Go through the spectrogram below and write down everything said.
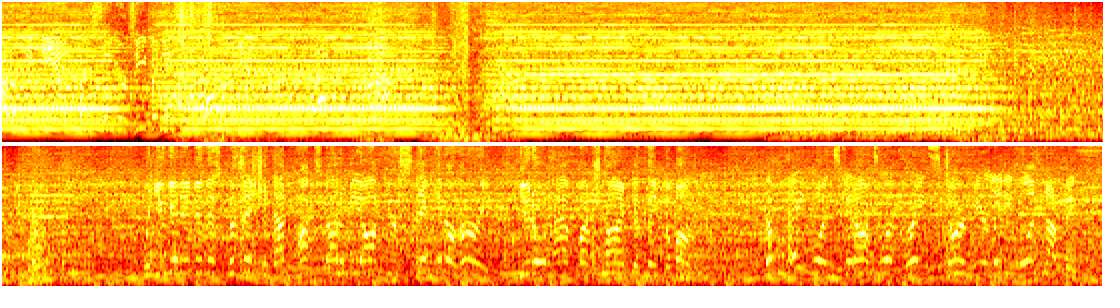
I don't think the anthem singer's even in. When you get into this position, that puck's got to be off your stick in a hurry. You don't have much time to think about it. The Penguins get off to a great start here, leading 1-0.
